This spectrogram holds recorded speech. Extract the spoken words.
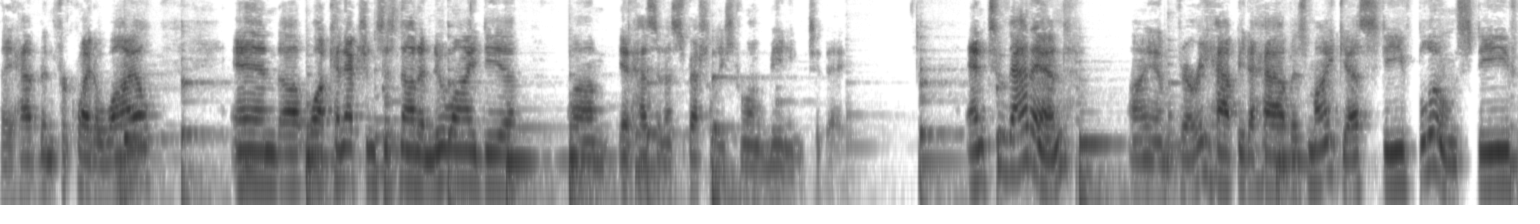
They have been for quite a while. And uh, while connections is not a new idea, um, it has an especially strong meaning today. And to that end, I am very happy to have as my guest Steve Bloom. Steve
